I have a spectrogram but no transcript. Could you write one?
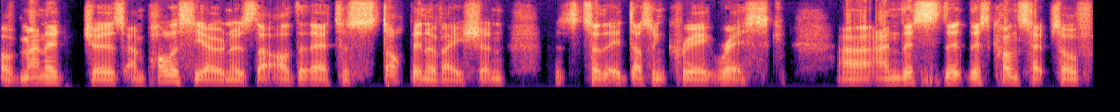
of managers and policy owners that are there to stop innovation so that it doesn't create risk. Uh, and this this concept of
